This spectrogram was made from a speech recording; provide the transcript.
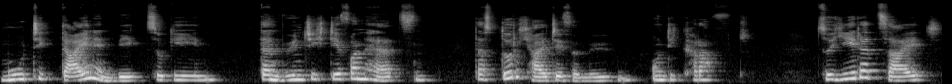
mutig deinen Weg zu gehen, dann wünsche ich dir von Herzen das Durchhaltevermögen und die Kraft, zu jeder Zeit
